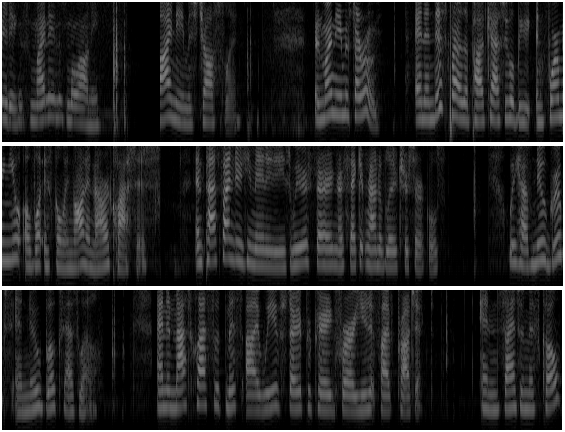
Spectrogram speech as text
Greetings, my name is Milani. My name is Jocelyn. And my name is Tyrone. And in this part of the podcast, we will be informing you of what is going on in our classes. In Pathfinder Humanities, we are starting our second round of literature circles. We have new groups and new books as well. And in math class with Miss I, we have started preparing for our Unit 5 project. And in science with Miss Co,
